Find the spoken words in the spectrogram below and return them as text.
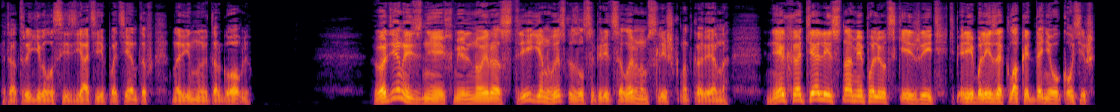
это отрыгивалось изъятие патентов на винную торговлю. В один из дней хмельной Растригин высказался перед Соломиным слишком откровенно. «Не хотели с нами по-людски жить, теперь и близок локоть да не укусишь.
